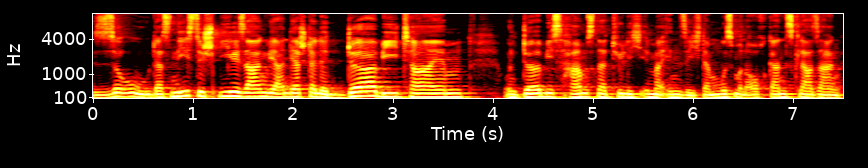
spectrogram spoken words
So, das nächste Spiel sagen wir an der Stelle Derby Time. Und Derbys haben es natürlich immer in sich. Da muss man auch ganz klar sagen,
